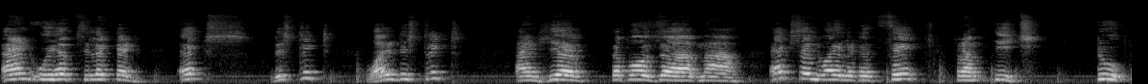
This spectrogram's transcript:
And we have selected X district, Y district. And here suppose um, uh, X and Y let us say from each two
